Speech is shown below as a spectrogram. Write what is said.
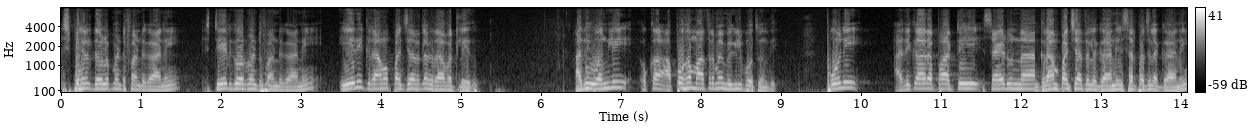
స్పెషల్ డెవలప్మెంట్ ఫండ్ కానీ స్టేట్ గవర్నమెంట్ ఫండ్ కానీ ఏది గ్రామ పంచాయతీలకు రావట్లేదు. అది ఓన్లీ ఒక అపోహ మాత్రమే మిగిలిపోతుంది. పోనీ అధికార పార్టీ సైడ్ ఉన్న గ్రామ పంచాయతీలకు కానీ సర్పంచ్లకు కానీ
